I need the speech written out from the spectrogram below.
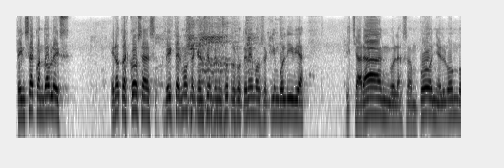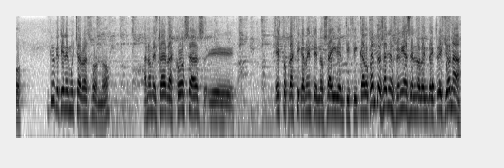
pensá cuando hables en otras cosas de esta hermosa canción que nosotros lo tenemos aquí en Bolivia, el charango, la zampoña, el bombo. Y creo que tiene mucha razón, ¿no? A no mezclar las cosas. eh, esto prácticamente nos ha identificado. ¿Cuántos años tenías en el 93, Jonah?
